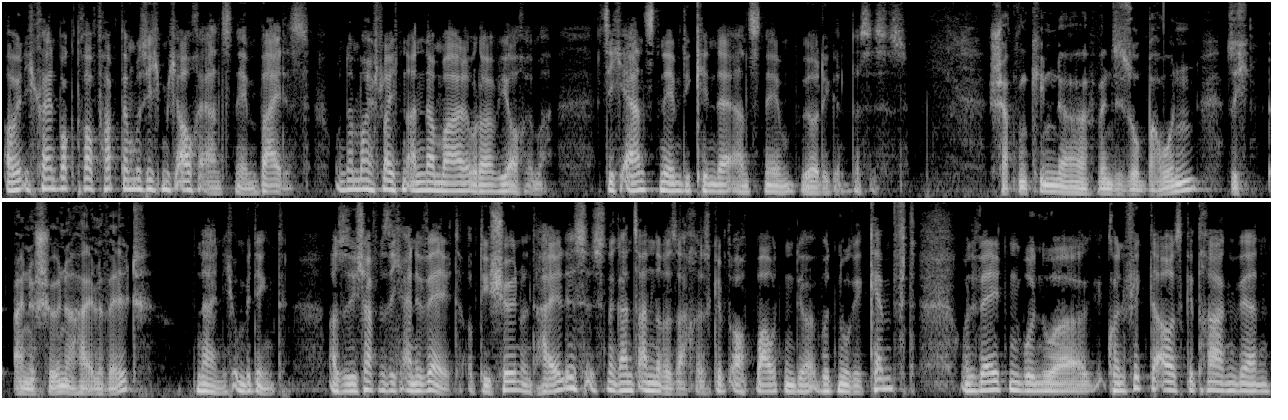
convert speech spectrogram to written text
Aber wenn ich keinen Bock drauf habe, dann muss ich mich auch ernst nehmen, beides. Und dann mache ich vielleicht ein andermal oder wie auch immer. Sich ernst nehmen, die Kinder ernst nehmen, würdigen, das ist es. Schaffen Kinder, wenn sie so bauen, sich eine schöne, heile Welt? Nein, nicht unbedingt. Also sie schaffen sich eine Welt. Ob die schön und heil ist, ist eine ganz andere Sache. Es gibt auch Bauten, da wird nur gekämpft und Welten, wo nur Konflikte ausgetragen werden.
